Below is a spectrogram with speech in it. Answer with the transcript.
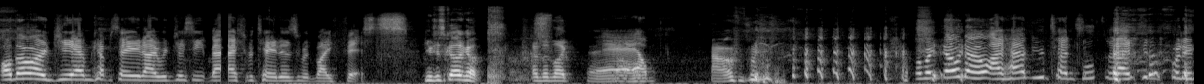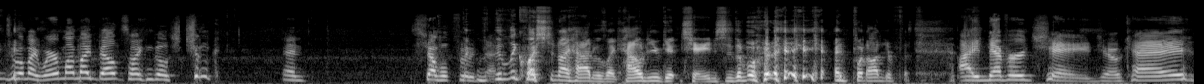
Although our GM kept saying I would just eat mashed potatoes with my fists. You just go go, and then like, Um, I'm like, no, no, I have utensils that I can put into them. I wear them on my belt so I can go shunk and shovel food. the back. only question I had was like, how do you get changed in the morning and put on your? fist? I never change, okay?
